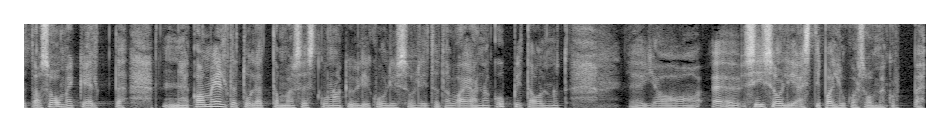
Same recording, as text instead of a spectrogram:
seda soome keelt mm, ka meelde tuletama, sest kunagi ülikoolis oli teda vaja nagu õppida ta olnud ja äh, siis oli hästi palju ka Soome gruppe.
